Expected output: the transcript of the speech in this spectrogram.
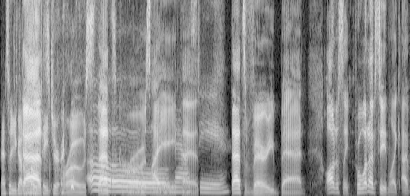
And so you got to That's rotate your gross. That's gross. I Oh, hate that. That's very bad. Honestly, for what I've seen, like I've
